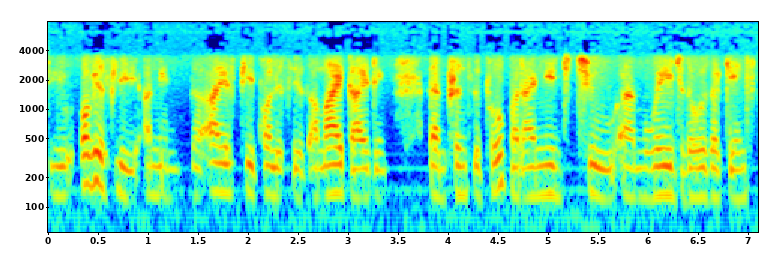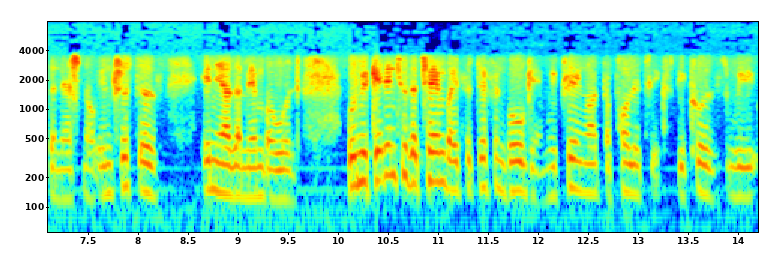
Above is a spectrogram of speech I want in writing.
you, obviously, I mean, the IFP policies are my guiding um, principle, but I need to um, wage those against the national interest as any other member would. When we get into the chamber, it's a different ballgame. We're playing out the politics because we've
